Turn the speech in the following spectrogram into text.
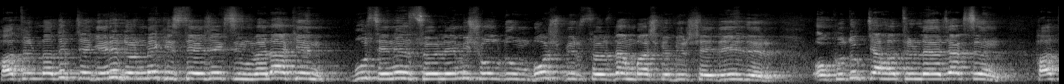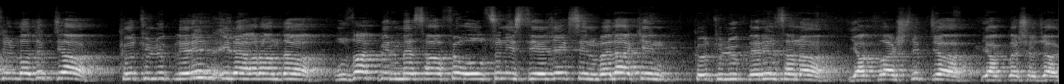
Hatırladıkça geri dönmek isteyeceksin ve lakin bu senin söylemiş olduğun boş bir sözden başka bir şey değildir. Okudukça hatırlayacaksın. Hatırladıkça kötülüklerin ile aranda uzak bir mesafe olsun isteyeceksin. Ve lakin kötülüklerin sana yaklaştıkça yaklaşacak.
